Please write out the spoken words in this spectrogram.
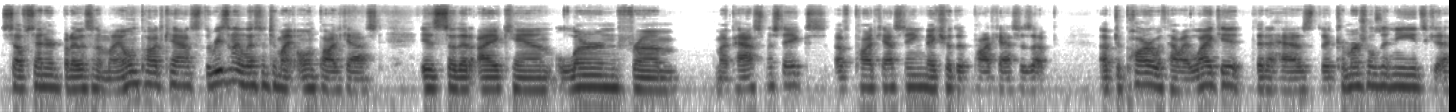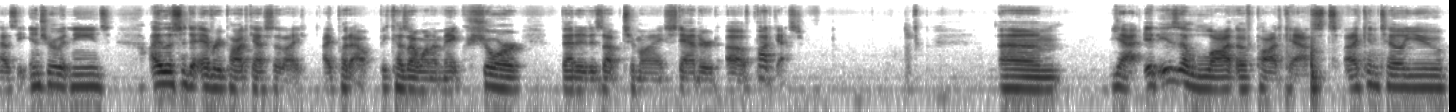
self-centered, but I listen to my own podcast. The reason I listen to my own podcast is so that I can learn from my past mistakes of podcasting, make sure the podcast is up up to par with how I like it, that it has the commercials it needs, it has the intro it needs. I listen to every podcast that I, I put out because I want to make sure that it is up to my standard of podcast. Um, yeah, it is a lot of podcasts. I can tell you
